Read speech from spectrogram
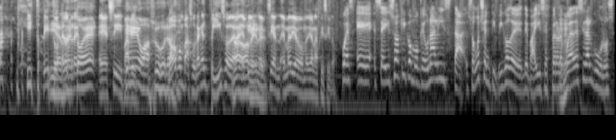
y, todo- Y todo el resto re- es- Eh, sí, ¡Qué basura! No, con basura en el piso. de No, verdad, no, es, bien- horrible. es- sí, es medio, medio nasticito. Pues eh, se hizo aquí como que una lista, son ochenta y pico de, de países, pero les voy a decir algunos.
